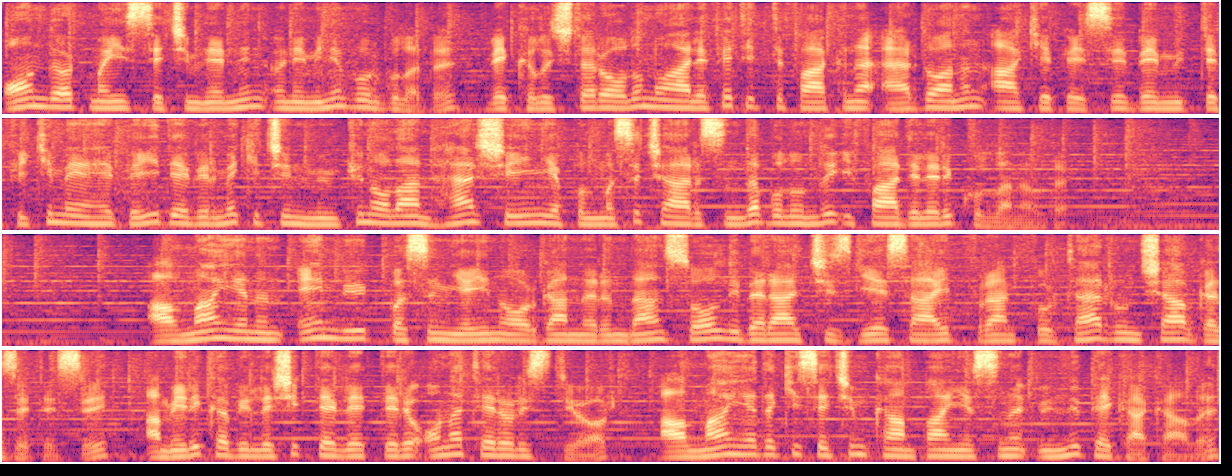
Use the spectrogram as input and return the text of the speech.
14 Mayıs seçimlerinin önemini vurguladı ve Kılıçdaroğlu muhalefet ittifakına Erdoğan'ın AKP'si ve müttefiki MHP'yi devirmek için mümkün olan her şeyin yapılması çağrısında bulunduğu ifadeleri kullanıldı. Almanya'nın en büyük basın yayın organlarından sol liberal çizgiye sahip Frankfurter Rundschau gazetesi, Amerika Birleşik Devletleri ona terörist diyor, Almanya'daki seçim kampanyasını ünlü PKK'lı,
